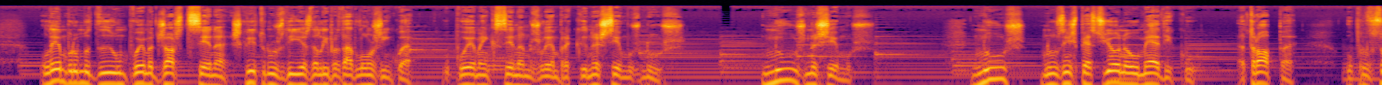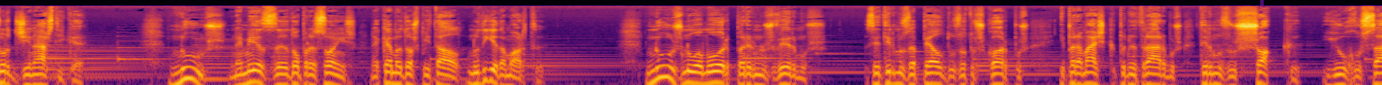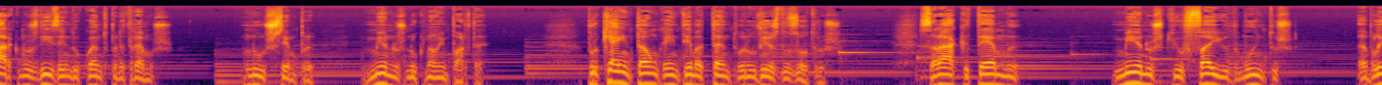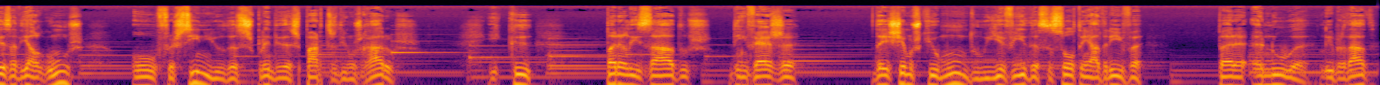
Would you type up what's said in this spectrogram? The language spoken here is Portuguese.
lembro-me de um poema de Jorge de Sena, escrito nos dias da liberdade longínqua. O poema em que Sena nos lembra que nascemos nus nus nascemos. Nus nos inspeciona o médico, a tropa, o professor de ginástica. Nus na mesa de operações, na cama do hospital, no dia da morte. Nus no amor para nos vermos, sentirmos a pele dos outros corpos e, para mais que penetrarmos, termos o choque e o roçar que nos dizem do quanto penetramos. Nus sempre, menos no que não importa. Porque há então quem tema tanto a nudez dos outros? Será que teme menos que o feio de muitos, a beleza de alguns ou o fascínio das esplêndidas partes de uns raros? E que, paralisados de inveja, deixemos que o mundo e a vida se soltem à deriva para a nua liberdade?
